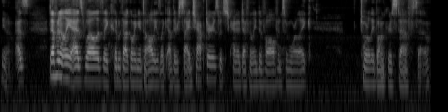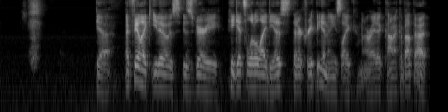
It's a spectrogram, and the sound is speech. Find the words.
you know, as definitely as well as they could without going into all these like other side chapters, which kind of definitely devolve into more like totally bonkers stuff. So yeah, I feel like Ito is is very. He gets little ideas that are creepy, and then he's like, "I'm gonna write a comic about that,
